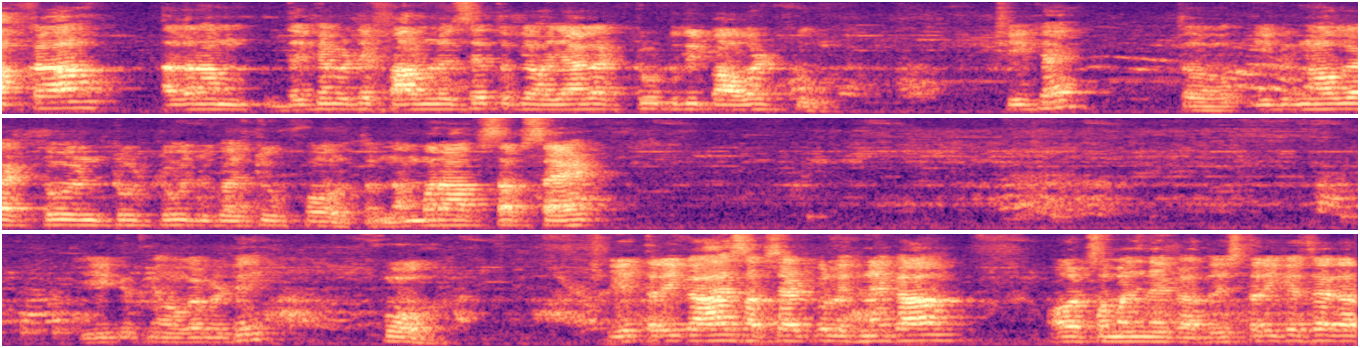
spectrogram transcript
आपका अगर हम देखें बेटे फार्मूले से तो क्या हो जाएगा टू टू दावर टू ठीक है तो ये कितना हो गया two into two equal to four तो नंबर ऑफ सब सेट ये कितने हो गए बेटे फोर ये तरीका है सबसेट को लिखने का और समझने का तो इस तरीके से अगर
